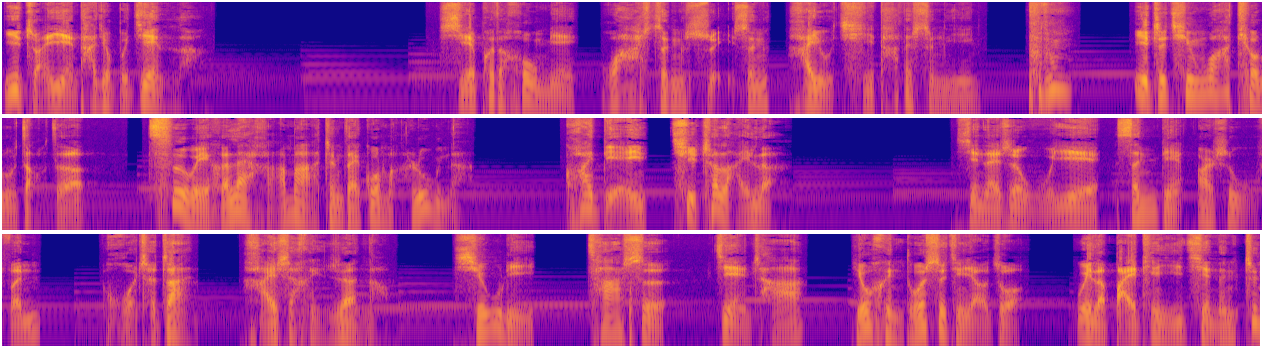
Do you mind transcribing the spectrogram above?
一转眼它就不见了。斜坡的后面，蛙声、水声，还有其他的声音，扑通。一只青蛙跳入沼泽，刺猬和癞蛤蟆正在过马路呢。快点，汽车来了。现在是午夜三点二十五分，火车站还是很热闹，修理、擦拭、检查，有很多事情要做。为了白天一切能正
